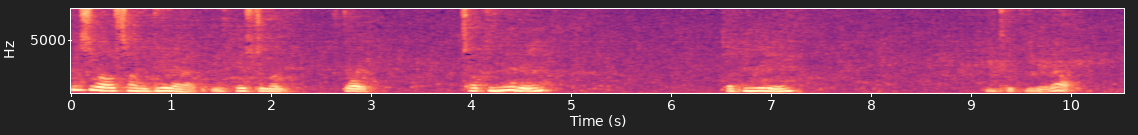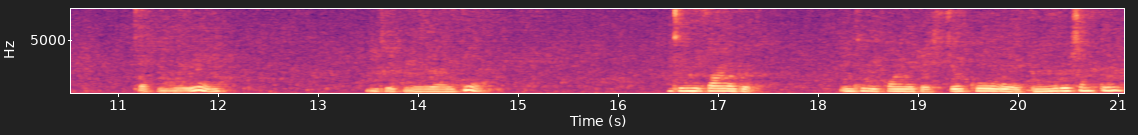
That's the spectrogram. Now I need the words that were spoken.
this is what I was trying to get at, you're supposed to like, start tucking it in, tucking it in, and taking it out, tucking it in, and taking it out again, until you find like a, until you find like a circle or a bead or something.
